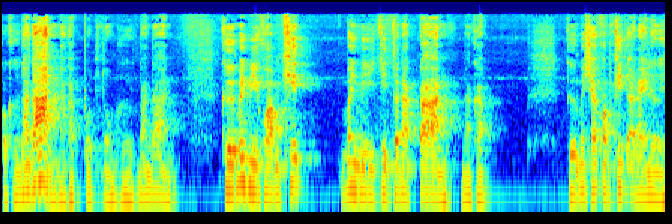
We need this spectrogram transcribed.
ก็คือหน้าด้านนะครับพูดตรงคือหน้าด้าน คือไม่มีความคิดไม่มีจินตนาการนะครับ คือไม่ใช้ความคิดอะไรเลย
